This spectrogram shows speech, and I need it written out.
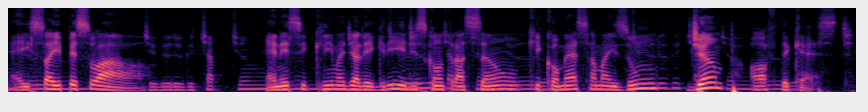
É isso aí, pessoal. É nesse clima de alegria e descontração que começa mais um Jump of the Cast.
